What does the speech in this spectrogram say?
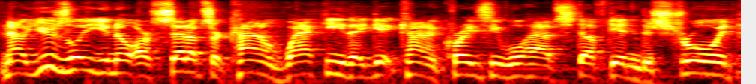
Now, usually, you know, our setups are kind of wacky. They get kind of crazy. We'll have stuff getting destroyed.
